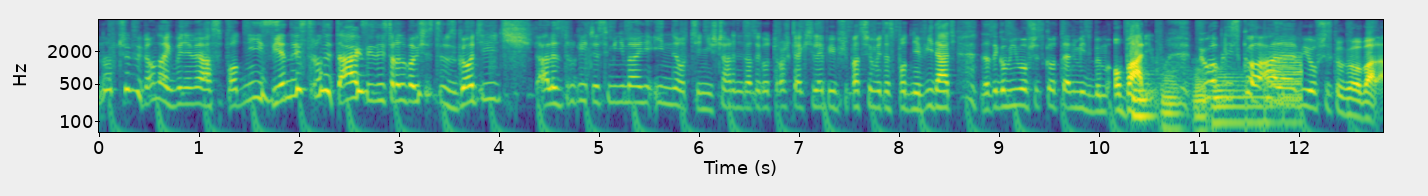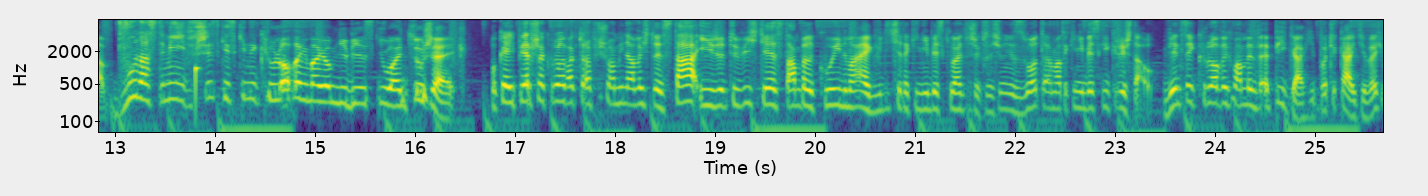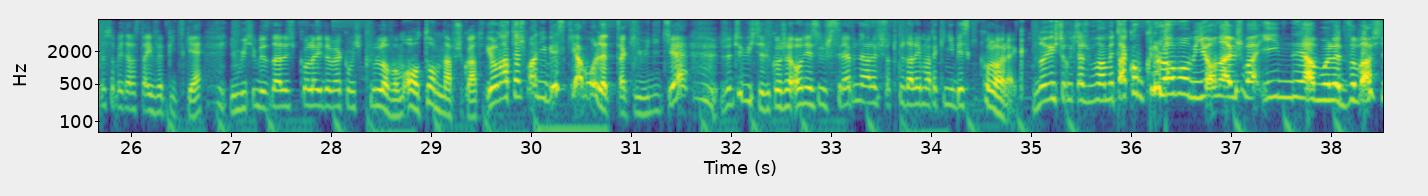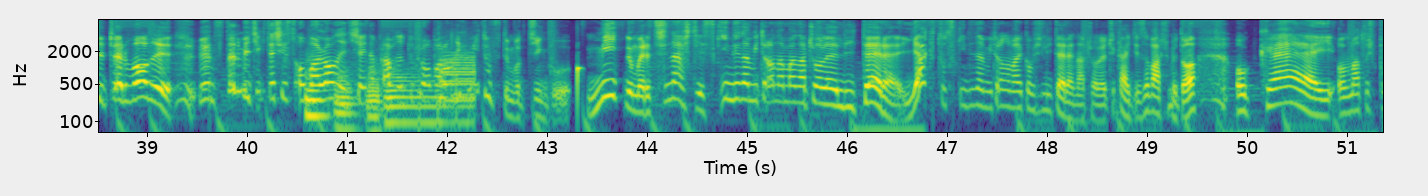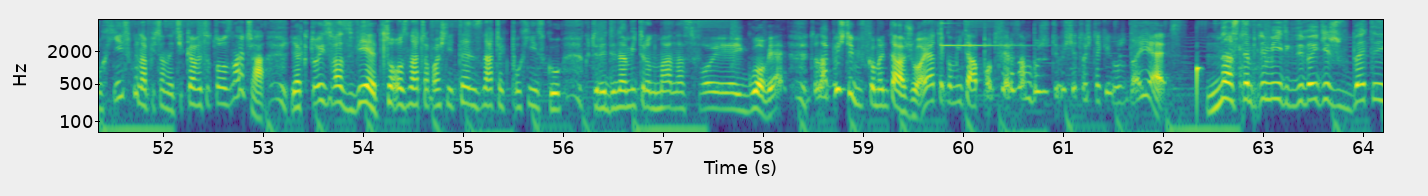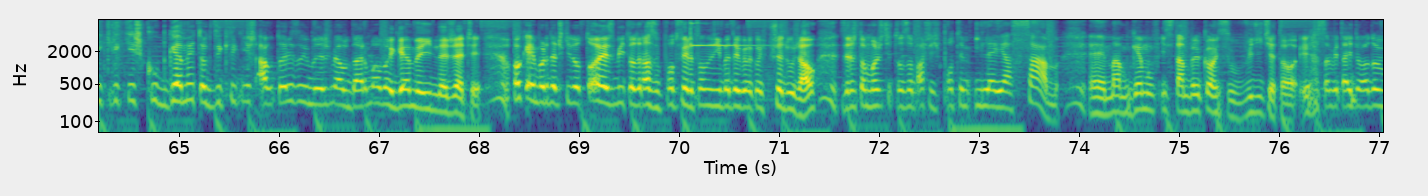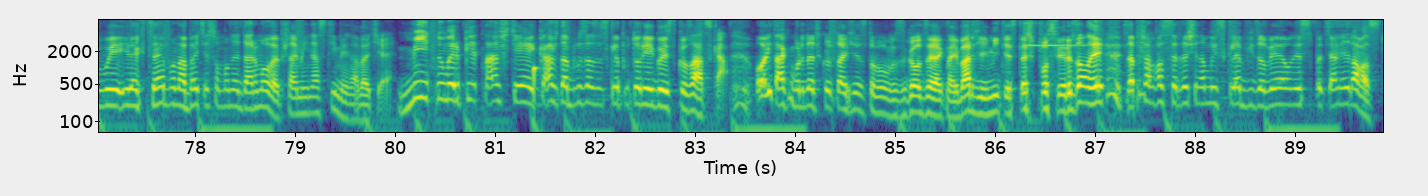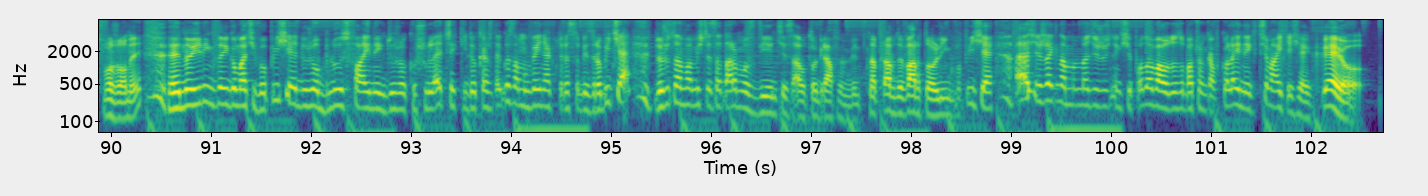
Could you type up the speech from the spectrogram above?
No, czy wygląda jakby nie miała spodni? Z jednej strony tak, z jednej strony mogę się z tym zgodzić, ale z drugiej to jest minimalnie inny odcień niż czarny, dlatego troszkę jak się lepiej przypatrzymy te spodnie widać, dlatego mimo wszystko ten mit bym obalił. Było blisko, ale mimo wszystko go obalam. Dwunasty mit, wszystkie skiny królowej mają niebieski łańcuszek. Okej, pierwsza królowa, która przyszła mi na myśl to jest ta i rzeczywiście Stumble Queen ma, jak widzicie, taki niebieski łańcuszek, w sensie on jest złoty, ale ma taki niebieski kryształ. Więcej królowych mamy w epikach i poczekajcie, weźmy sobie teraz tutaj w epickie i musimy znaleźć kolejną jakąś królową. O, Tom na przykład. I ona też ma niebieski amulet taki, widzicie? Rzeczywiście, tylko że on jest już srebrny, ale w środku dalej ma taki niebieski kolorek. No i jeszcze chociażby mamy taką królową i ona już ma inny amulet, zobaczcie, czerwony. Więc ten micik też jest obalony. Dzisiaj naprawdę dużo obalonych mitów w tym odcinku. Mit numer 13. Skin Dynamitrona ma na czole literę. Jak to skin Dynamitrona ma jakąś literę na czole? Czekajcie, zobaczmy to. Okej, on ma coś po chińsku napisane. Ciekawe, co to oznacza. Jak ktoś z was wie, co oznacza właśnie ten znaczek po chińsku, który Dynamitron ma na swojej głowie, to napiszcie mi w komentarzu, a ja tego mita potwierdzam, bo rzeczywiście coś takiego tutaj jest. Następny mit, gdy wejdziesz w betę i klikniesz kup gemy, to gdy klikniesz autoryzuj, będziesz miał darmowe gemy i inne rzeczy. Okej, mordeczki, no to jest mit od razu potwierdzony, nie będę go jakoś przedłużał. Zresztą możecie to zobaczyć po tym, ile ja sam e, mam gemów i stumble coinsów. Widzicie to? Ja sobie tutaj doładowuję ile chcę, bo na becie są one darmowe, przynajmniej na Steamie na becie. Mit numer 15. Każda bluza ze sklepu Toriego jest kozacka. Oj tak, mordeczko, tutaj się z tobą zgodzę jak najbardziej. Mit jest też potwierdzony. Zapraszam was serdecznie na mój sklep, widzowie, on jest specjalnie dla was stworzony. E, No i link do niego macie w opisie. Dużo bluz fajnych, dużo koszuleczek i do każdego zamówienia, które sobie zrobicie, dorzucam wam jeszcze za darmo zdjęcie z autografem, więc naprawdę warto, link w opisie. A ja się żegnam, mam nadzieję, że się podobał. Do zobaczonka w kolejnych. Trzymajcie się, hejo!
